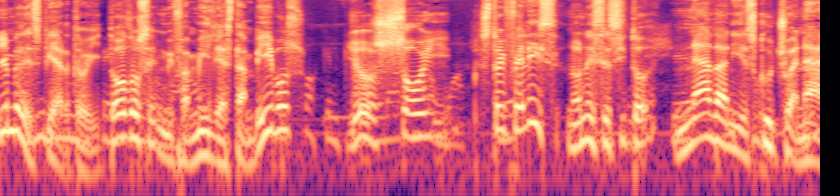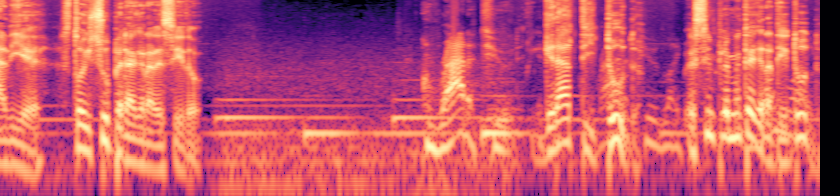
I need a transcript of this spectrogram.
yo me despierto y todos en mi familia están vivos, yo soy... estoy feliz. No necesito nada ni escucho a nadie. Estoy súper agradecido. Gratitud. Es simplemente gratitud.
